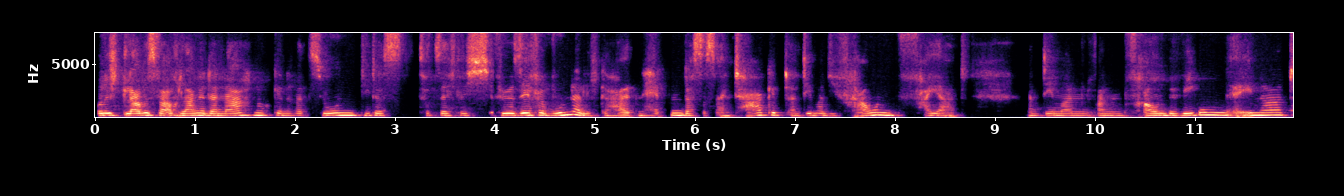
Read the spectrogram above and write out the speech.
Und ich glaube, es war auch lange danach noch Generationen, die das tatsächlich für sehr verwunderlich gehalten hätten, dass es einen Tag gibt, an dem man die Frauen feiert, an dem man an Frauenbewegungen erinnert,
